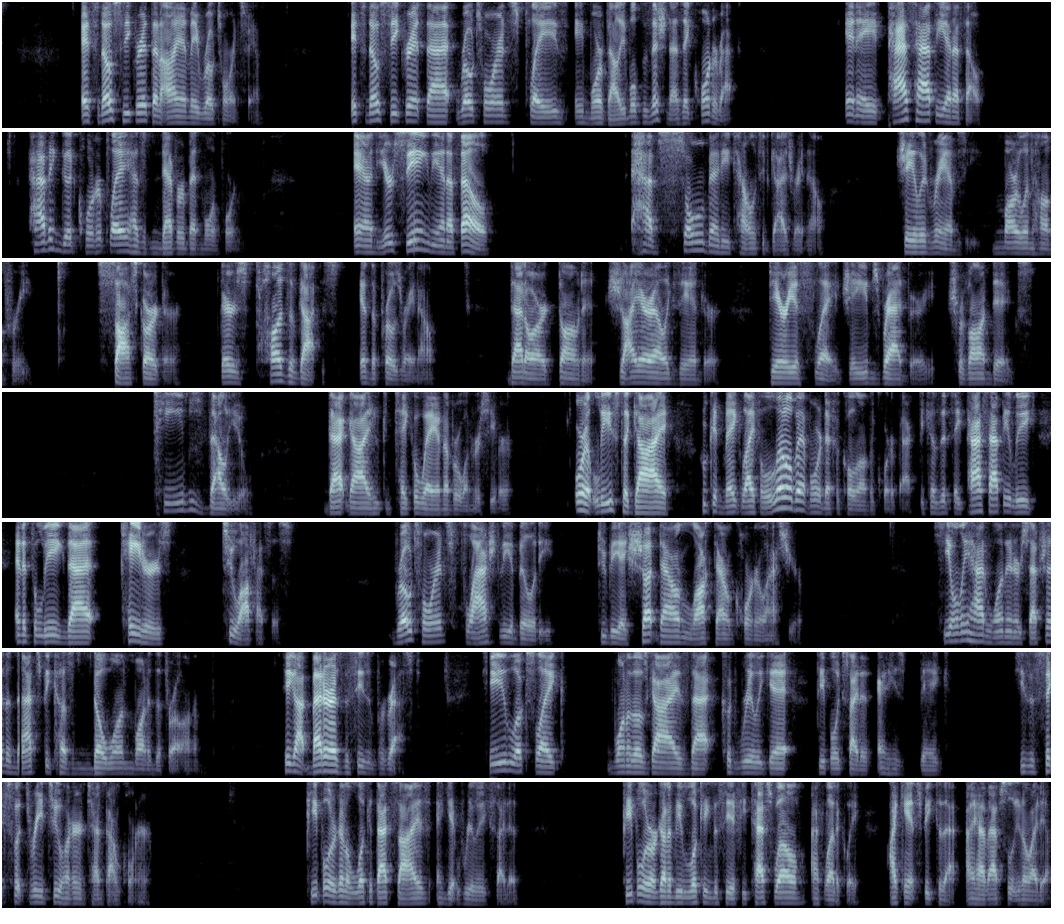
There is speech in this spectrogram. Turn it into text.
It's no secret that I am a Ro Torrence fan it's no secret that Ro Torrence plays a more valuable position as a cornerback. In a pass happy NFL, having good corner play has never been more important. And you're seeing the NFL have so many talented guys right now Jalen Ramsey, Marlon Humphrey, Sauce Gardner. There's tons of guys in the pros right now that are dominant Jaire Alexander, Darius Slay, James Bradberry, Trevon Diggs. Teams value that guy who can take away a number one receiver, or at least a guy who can make life a little bit more difficult on the quarterback because it's a pass happy league and it's a league that caters to offenses. Ro Torrence flashed the ability to be a shutdown, lockdown corner last year. He only had one interception, and that's because no one wanted to throw on him. He got better as the season progressed. He looks like one of those guys that could really get people excited, and he's big. He's a six foot three, 210 pound corner. People are going to look at that size and get really excited people are going to be looking to see if he tests well athletically. I can't speak to that. I have absolutely no idea.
